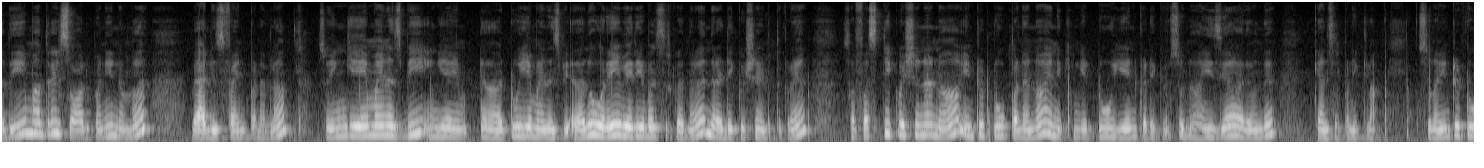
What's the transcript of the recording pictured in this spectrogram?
அதே மாதிரி சால்வ் பண்ணி நம்ம வேல்யூஸ் ஃபைன் பண்ணலாம். ஸோ இங்கே ஏ மைனஸ் பி இங்கே டூ ஏ மைனஸ் பி அதாவது ஒரே வேரியபிள்ஸ் இருக்கிறதுனால இந்த ரெண்டு இக்குவேஷன் எடுத்துக்கிறேன். ஸோ ஃபஸ்ட் இக்குவேஷனை நான் இன்ட்டு டூ பண்ணேன்னா எனக்கு இங்கே டூ ஏன்னு கிடைக்கும். ஸோ நான் ஈஸியாக அதை வந்து கேன்சல் பண்ணிக்கலாம். ஸோ நான் இன்ட்டு டூ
